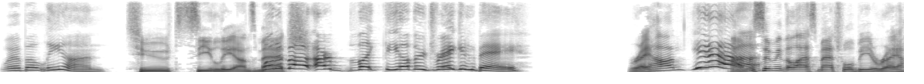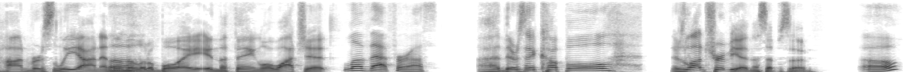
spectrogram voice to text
What about Leon? to see Leon's match. What about our like the other Dragon Bay? Raihan? Yeah. I'm assuming the last match will be Raihan versus Leon, and then the Ugh. little boy in the thing will watch it. Love that for us. Uh, there's a couple. There's a lot of trivia in this episode. Oh,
